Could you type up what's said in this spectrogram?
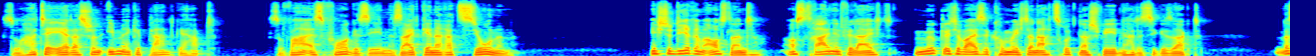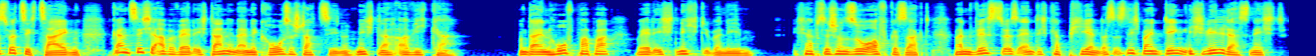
So hatte er das schon immer geplant gehabt. So war es vorgesehen, seit Generationen. Ich studiere im Ausland, Australien vielleicht, möglicherweise komme ich danach zurück nach Schweden, hatte sie gesagt. Das wird sich zeigen, ganz sicher aber werde ich dann in eine große Stadt ziehen und nicht nach Avika. Und deinen Hofpapa werde ich nicht übernehmen. Ich hab's dir schon so oft gesagt, wann wirst du es endlich kapieren, das ist nicht mein Ding, ich will das nicht.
